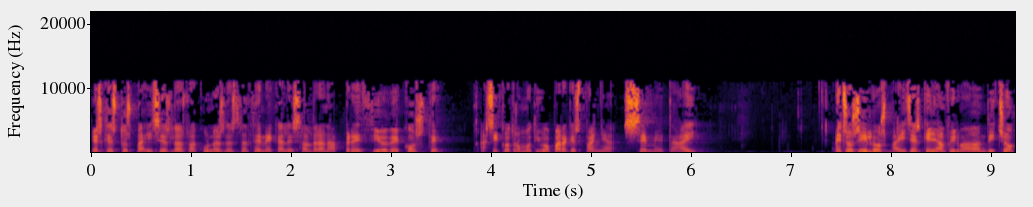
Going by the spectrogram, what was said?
es que estos países las vacunas de AstraZeneca les saldrán a precio de coste, así que otro motivo para que España se meta ahí. Eso sí, los países que ya han firmado han dicho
